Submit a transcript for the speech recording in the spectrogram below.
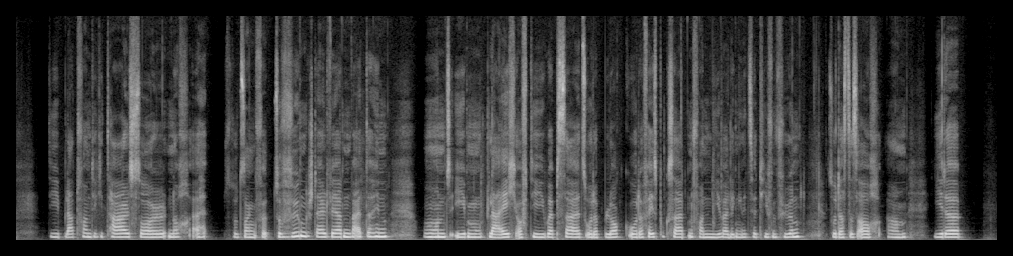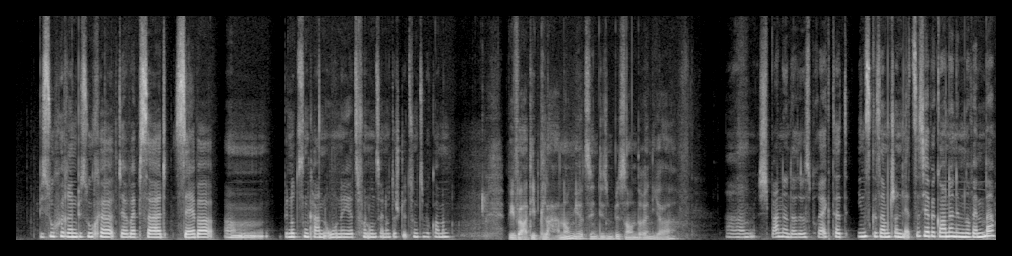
die Plattform digital soll noch äh, sozusagen für, zur Verfügung gestellt werden weiterhin und eben gleich auf die Websites oder Blog- oder Facebook-Seiten von jeweiligen Initiativen führen, sodass das auch ähm, jeder Besucherin, Besucher der Website selber ähm, benutzen kann, ohne jetzt von uns eine Unterstützung zu bekommen. Wie war die Planung jetzt in diesem besonderen Jahr? Ähm, spannend. Also das Projekt hat insgesamt schon letztes Jahr begonnen, im November.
